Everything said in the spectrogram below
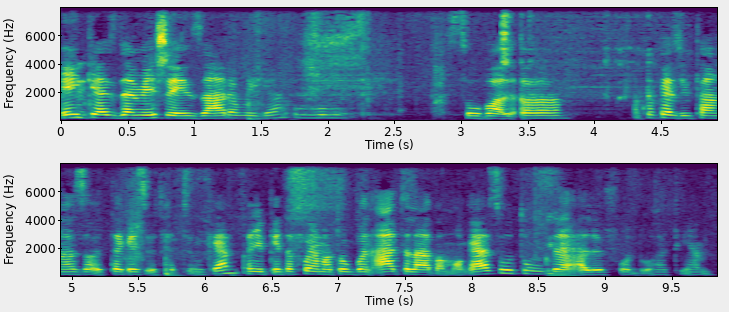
én kezdem és én zárom, igen. Szóval, uh, akkor kezdjük talán azzal, hogy tegeződhetünk el. Egyébként a folyamatokban általában magázódunk, de előfordulhat ilyen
